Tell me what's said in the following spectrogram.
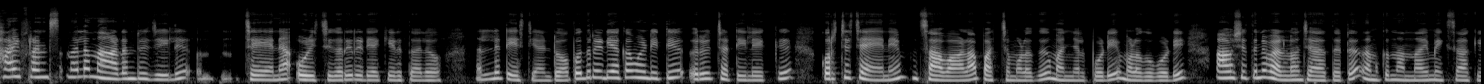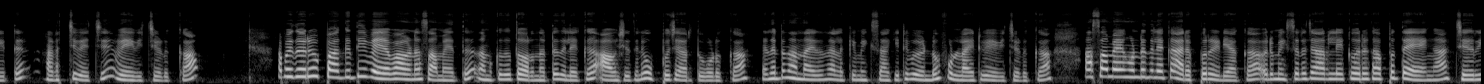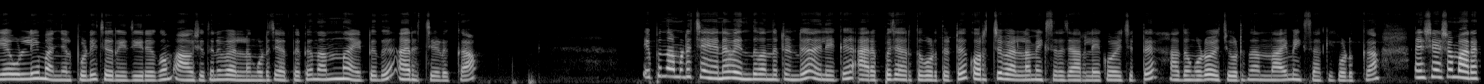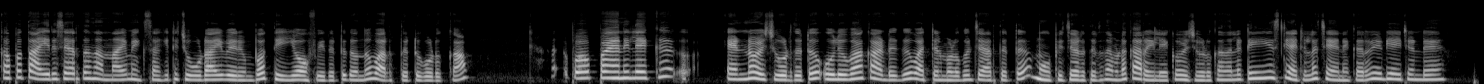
Hi friends. നല്ല നാടൻ രുചിയിൽ ചേന ഒഴിച്ച് കറി റെഡിയാക്കി എടുത്താലോ? നല്ല ടേസ്റ്റിയാണ് കേട്ടോ അപ്പോൾ ഇത് റെഡിയാക്കാൻ വേണ്ടിയിട്ട് ഒരു ചട്ടിയിലേക്ക് കുറച്ച് ചേനയും സവാള പച്ചമുളക് മഞ്ഞൾപ്പൊടി മുളക് പൊടി ആവശ്യത്തിന് വെള്ളം ചേർത്തിട്ട് നമുക്ക് നന്നായി മിക്സ് ആക്കിയിട്ട് അടച്ച് വെച്ച് വേവിച്ചെടുക്കാം. അപ്പോൾ ഇതൊരു പകുതി വേവാകുന്ന സമയത്ത് നമുക്കിത് തുറന്നിട്ട് ഇതിലേക്ക് ആവശ്യത്തിന് ഉപ്പ് ചേർത്ത് കൊടുക്കുക. എന്നിട്ട് നന്നായി ഇളക്കി മിക്സ് ആക്കിയിട്ട് വീണ്ടും ഫുള്ളായിട്ട് വേവിച്ചെടുക്കുക. ആ സമയം കൊണ്ട് ഇതിലേക്ക് അരപ്പ് റെഡിയാക്കുക ഒരു മിക്സഡ് ജാറിലേക്ക് ഒരു കപ്പ് തേങ്ങ ചെറിയ ഉള്ളി മഞ്ഞൾപ്പൊടി ചെറിയ ജീരകവും ആവശ്യത്തിന് വെള്ളം കൂടി ചേർത്തിട്ട് നന്നായിട്ട് ഇത് അരച്ചെടുക്കുക. ഇപ്പം നമ്മുടെ ചേന വെന്ത് വന്നിട്ടുണ്ട്. അതിലേക്ക് അരപ്പ് ചേർത്ത് കൊടുത്തിട്ട് കുറച്ച് വെള്ളം മിക്സർ ജാറിലേക്ക് ഒഴിച്ചിട്ട് അതും കൂടെ ഒഴിച്ചു കൊടുത്ത് നന്നായി മിക്സാക്കി കൊടുക്കുക. അതിനുശേഷം അരക്കപ്പ് തൈര് ചേർത്ത് നന്നായി മിക്സാക്കിയിട്ട് ചൂടായി വരുമ്പോൾ തീ ഓഫ് ചെയ്തിട്ട് ഇതൊന്ന് വറുത്തിട്ട് കൊടുക്കാം അപ്പോൾ പാനിലേക്ക് എണ്ണ ഒഴിച്ചു കൊടുത്തിട്ട് ഉലുവ കടുക് വറ്റൽമുളകും ചേർത്തിട്ട് മൂപ്പിച്ചെടുത്തിട്ട് നമ്മുടെ കറിയിലേക്ക് ഒഴിച്ചു കൊടുക്കുക. നല്ല ടേസ്റ്റി ആയിട്ടുള്ള ചേനക്കറി റെഡി ആയിട്ടുണ്ട്.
